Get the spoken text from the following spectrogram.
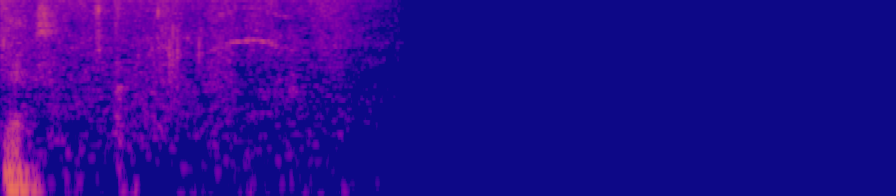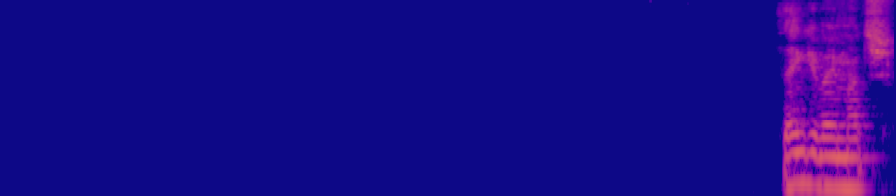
Yes. Thank you very much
